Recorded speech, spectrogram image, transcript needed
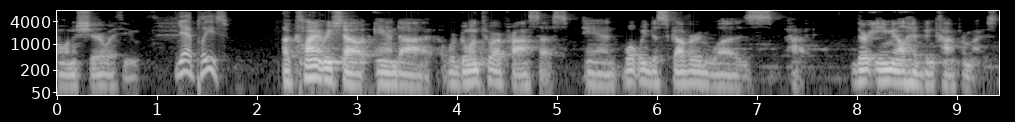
I want to share with you. Yeah, please. A client reached out, and uh, we're going through our process, and what we discovered was uh, their email had been compromised.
